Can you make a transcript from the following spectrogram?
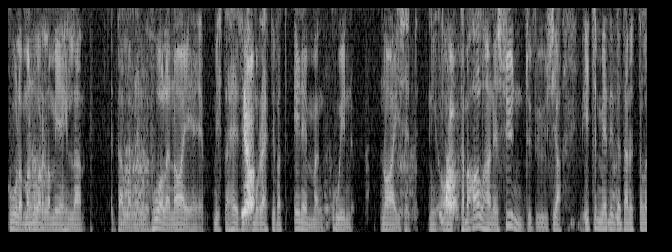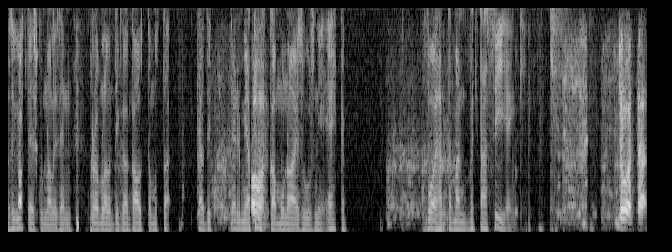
kuulemma nuorilla miehillä tällainen huolenaihe, mistä he siis murehtivat enemmän kuin naiset, niin on no. tämä alhainen syntyvyys. Ja itse mietin tätä nyt tällaisen yhteiskunnallisen problematiikan kautta, mutta käytit termiä tuhkamunaisuus, niin ehkä voihan tämän vetää siihenkin. Tuota,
